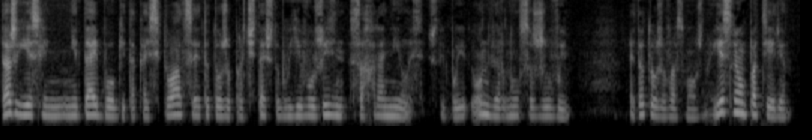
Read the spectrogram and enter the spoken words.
Даже если, не дай боги, такая ситуация, это тоже прочитать, чтобы его жизнь сохранилась, чтобы он вернулся живым. Это тоже возможно. Если он потерян –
